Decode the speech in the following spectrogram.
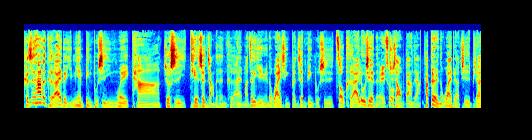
可是他的可爱的一面，并不是因为他就是天生长得很可爱嘛。这个演员的外形本身并不是走可爱路线的，没错。就像我们刚刚讲，他个人的外表其实比较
